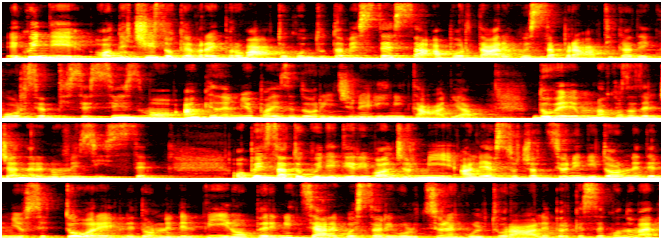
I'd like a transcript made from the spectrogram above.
E quindi ho deciso che avrei provato con tutta me stessa a portare questa pratica dei corsi antisessismo anche nel mio paese d'origine, in Italia, dove una cosa del genere non esiste. Ho pensato quindi di rivolgermi alle associazioni di donne del mio settore, le donne del vino, per iniziare questa rivoluzione culturale, perché secondo me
